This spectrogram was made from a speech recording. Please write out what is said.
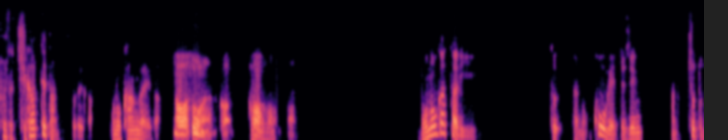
そしたら違ってたんです、それが。この考えが。うん。ああ、そうなんですか。あの物語と、あの、工芸って全、あのちょっと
